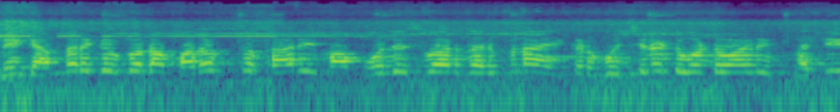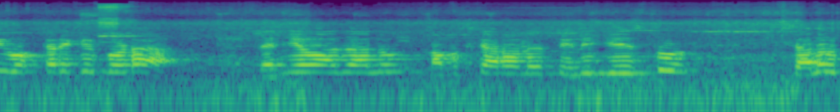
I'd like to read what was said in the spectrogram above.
మీకు అందరికీ కూడా మరొకసారి మా పోలీస్ వారి తరఫున ఇక్కడికి వచ్చినటువంటి వాళ్ళు ప్రతి ఒక్కరికి కూడా ధన్యవాదాలు నమస్కారాలు తెలియజేస్తూ సెలవు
